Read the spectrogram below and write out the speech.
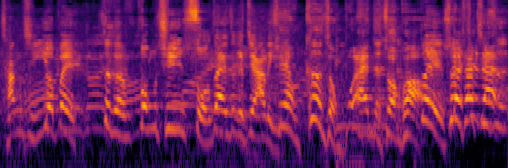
长期又被这个风区锁在这个家里，现在有各种不安的状况。对，所以他其实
